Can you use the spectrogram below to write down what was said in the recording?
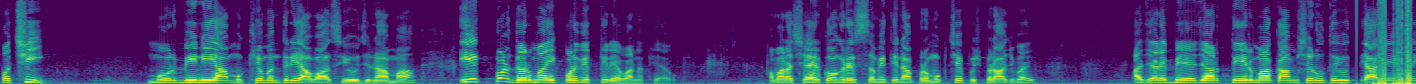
પછી મોરબીની આ મુખ્યમંત્રી આવાસ યોજનામાં એક પણ ઘરમાં એક પણ વ્યક્તિ રહેવા નથી આવ્યો. અમારા શહેર કોંગ્રેસ સમિતિના પ્રમુખ છે પુષ્પરાજભાઈ. આ જ્યારે બે હજાર તેરમાં કામ શરૂ થયું, ત્યારે એમણે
